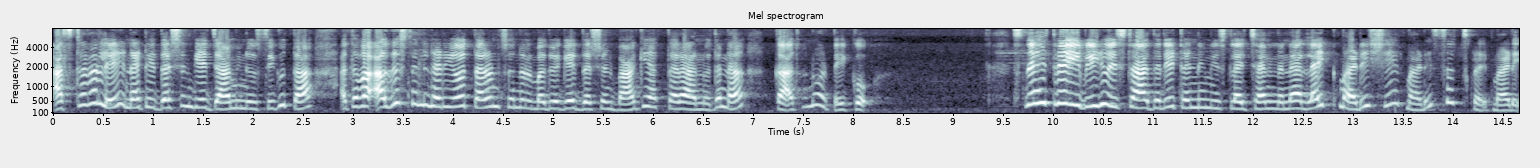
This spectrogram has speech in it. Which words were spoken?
ಅಷ್ಟರಲ್ಲೇ ನಟಿ ದರ್ಶನ್ಗೆ ಜಾಮೀನು ಸಿಗುತ್ತಾ ಅಥವಾ ಆಗಸ್ಟ್ನಲ್ಲಿ ನಡೆಯೋ ತರುಣ್ ಸೋನಲ್ ಮದುವೆಗೆ ದರ್ಶನ್ ಭಾಗಿಯಾಗ್ತಾರಾ ಅನ್ನೋದನ್ನ ಕಾದು ನೋಡಬೇಕು. ಸ್ನೇಹಿತರೆ, ಈ ವಿಡಿಯೋ ಇಷ್ಟ ಆದರೆ ಟ್ರೆಂಡಿಂಗ್ ನ್ಯೂಸ್ ಚಾನೆಲ್ ಅನ್ನ ಲೈಕ್ ಮಾಡಿ ಶೇರ್ ಮಾಡಿ ಸಬ್ಸ್ಕ್ರೈಬ್ ಮಾಡಿ.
